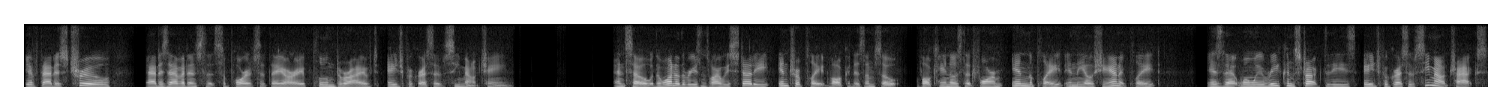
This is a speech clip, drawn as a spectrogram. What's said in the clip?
if that is true, that is evidence that supports that they are a plume-derived age progressive seamount chain. And so the one of the reasons why we study intraplate volcanism, so volcanoes that form in the plate, in the oceanic plate, is that when we reconstruct these age progressive seamount tracks,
